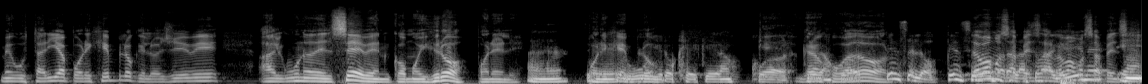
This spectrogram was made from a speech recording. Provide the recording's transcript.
me gustaría, por ejemplo, que lo lleve alguno del Seven, como Isgro, ponele. Ah, por ejemplo. Uy, qué, gran jugador. gran, jugador. Piénselo, piénselo. Lo vamos a pensar, lo vamos a pensar.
